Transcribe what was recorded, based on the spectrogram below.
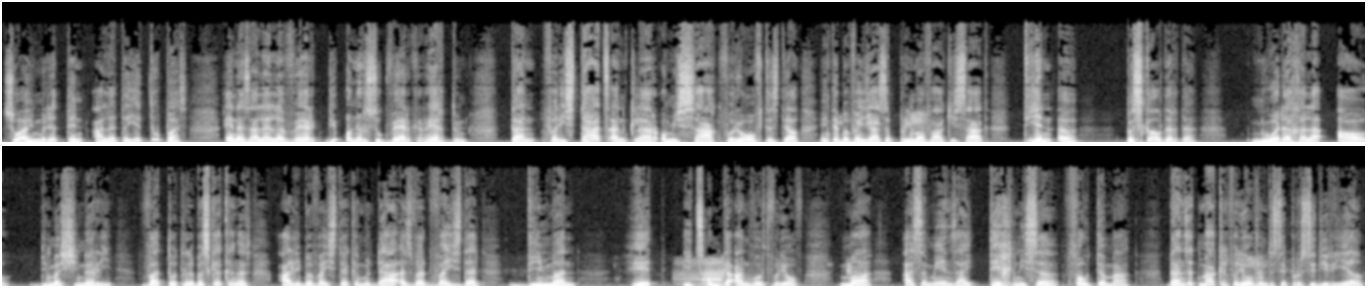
So hy moet dit ten alle tye toepas. En as hulle hulle werk, die ondersoekwerk reg doen, dan vir die staatsaanklaer om die saak voor die hof te stel en te bewys daar's 'n prima facie saak teen 'n beskuldigde, nodig hulle al die masjinerie wat tot hulle beskikking is. Al die bewysstukke moet daar is wat wys dat die man het iets om te antwoord vir die hof. Maar as 'n mens hy tegniese foute maak, dan is dit maklik vir die hof om te sê prosedureel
